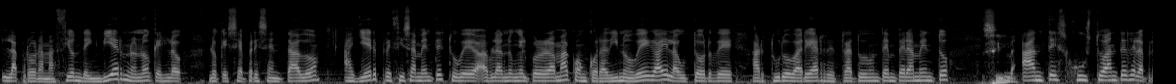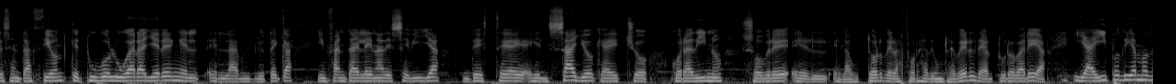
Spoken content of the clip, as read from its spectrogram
la programación de invierno, ¿no? Que es lo, lo que se ha presentado. Ayer, precisamente, estuve hablando en el programa con Coradino Vega, el autor de Arturo Barea, Retrato de un temperamento, antes, justo antes de la presentación que tuvo lugar ayer en, el, en la Biblioteca Infanta Elena de Sevilla de este ensayo que ha hecho Coradino sobre el, autor de La Forja de un Rebelde, Arturo Barea. Y ahí podríamos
